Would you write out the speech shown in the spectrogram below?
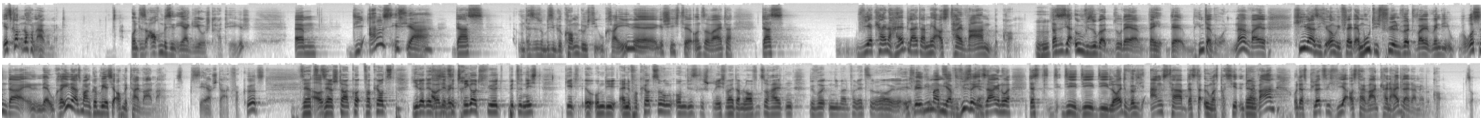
Jetzt kommt noch ein Argument. Und das ist auch ein bisschen eher geostrategisch. Ähm, die Angst ist ja, dass, und das ist so ein bisschen gekommen durch die Ukraine-Geschichte und so weiter, dass wir keine Halbleiter mehr aus Taiwan bekommen. Das ist ja irgendwie sogar so der, der, der Hintergrund, ne? weil China sich irgendwie vielleicht ermutigt fühlen wird, weil wenn die Russen da in der Ukraine das machen, können wir es ja auch mit Taiwan machen. Ist sehr stark verkürzt. Sehr, Aus- sehr stark verkürzt. Jeder, der sich jetzt getriggert fühlt, bitte nicht. Geht äh, um die eine Verkürzung, um dieses Gespräch weiter am Laufen zu halten. Wir wollten niemanden verletzen. Oder, äh, Ich will niemandem hier auf die Füße. Ja. Ich sage nur, dass die, die, die Leute wirklich Angst haben, dass da irgendwas passiert in Ja. Taiwan und dass plötzlich wir aus Taiwan keine Halbleiter mehr bekommen. So.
